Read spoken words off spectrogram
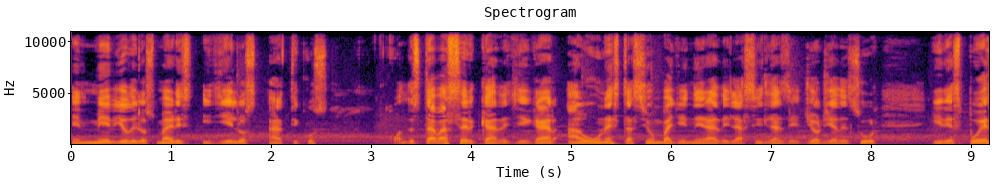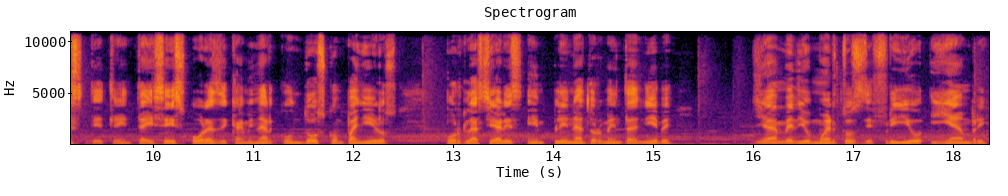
en medio de los mares y hielos árticos, cuando estaba cerca de llegar a una estación ballenera de las islas de Georgia del Sur y después de 36 horas de caminar con dos compañeros por glaciares en plena tormenta de nieve, ya medio muertos de frío y hambre,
